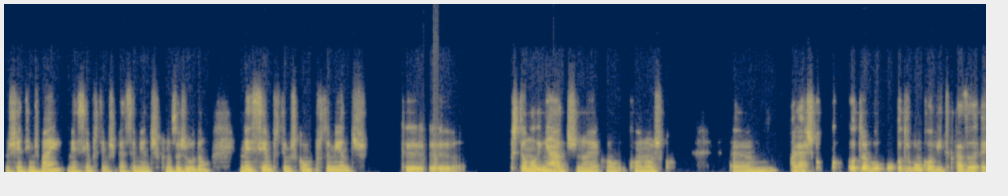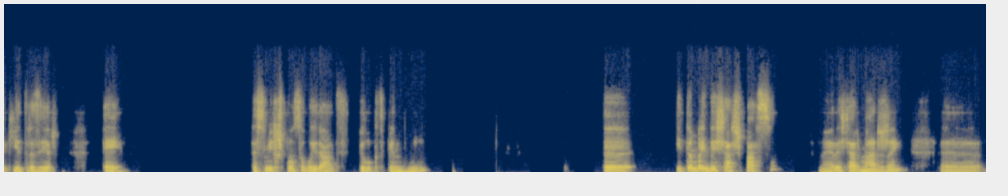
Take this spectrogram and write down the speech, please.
nos sentimos bem, nem sempre temos pensamentos que nos ajudam, nem sempre temos comportamentos que, que estão alinhados não é, com, connosco. Um, olha, acho que outra, outro bom convite que estás aqui a trazer é assumir responsabilidade pelo que depende de mim uh, e também deixar espaço, é? deixar margem, uh,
